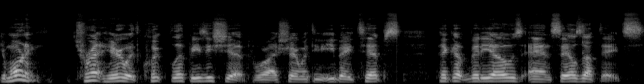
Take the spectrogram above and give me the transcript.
Good morning. Trent here with Quick Flip Easy Ship, where I share with you eBay tips, pickup videos, and sales updates.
